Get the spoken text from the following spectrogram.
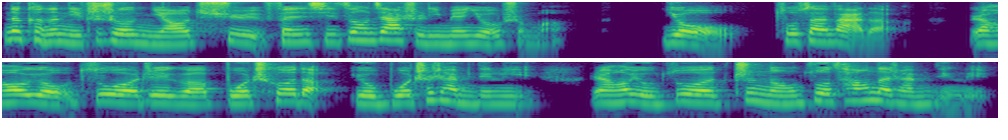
那可能你这时候你要去分析自动驾驶里面有什么，有做算法的。然后有做这个泊车的，有泊车产品经理，然后有做智能座舱的产品经理。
